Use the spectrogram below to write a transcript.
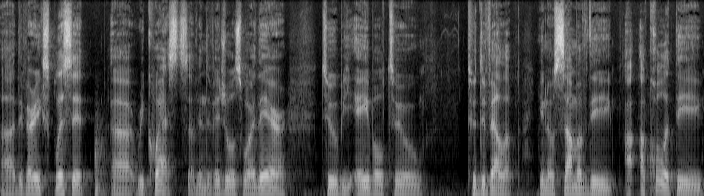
uh, the very explicit uh, requests of individuals who are there to be able to to develop. You know, some of the I'll call it the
